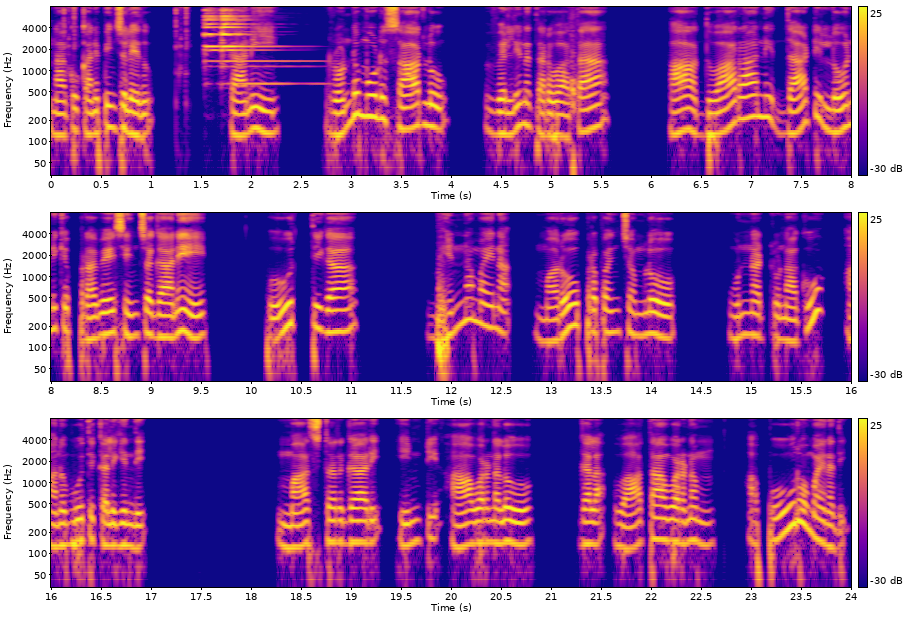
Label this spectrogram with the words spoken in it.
నాకు కనిపించలేదు. కానీ రెండు మూడు సార్లు వెళ్ళిన తరువాత ఆ ద్వారాన్ని దాటి లోనికి ప్రవేశించగానే పూర్తిగా భిన్నమైన మరో ప్రపంచంలో ఉన్నట్లు నాకు అనుభూతి కలిగింది. మాస్టర్ గారి ఇంటి ఆవరణలో గల వాతావరణం అపూర్వమైనది.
